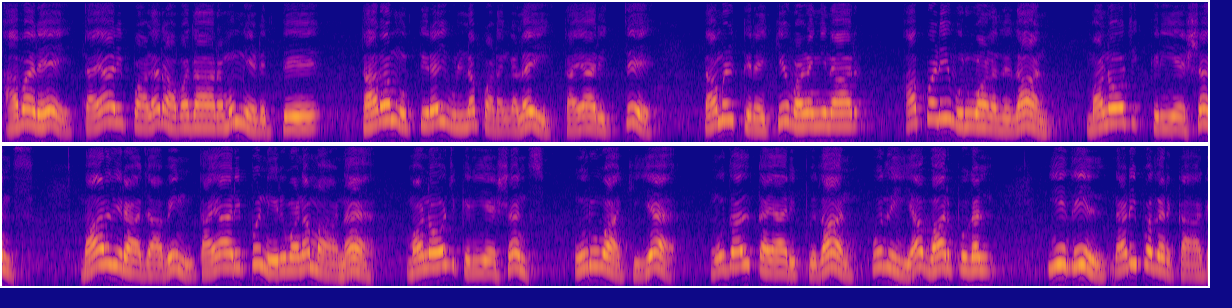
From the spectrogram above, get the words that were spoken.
அவரே தயாரிப்பாளர் அவதாரமும் எடுத்து தரம் முத்திரை உள்ள படங்களை தயாரித்து தமிழ் திரைக்கு வழங்கினார். அப்படி உருவானதுதான் மனோஜ் கிரியேஷன்ஸ் பாரதி ராஜாவின் தயாரிப்பு நிறுவனமான மனோஜ் கிரியேஷன்ஸ் உருவாக்கிய முதல் தயாரிப்பு தான் புதிய வார்ப்புகள். இதில் நடிப்பதற்காக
